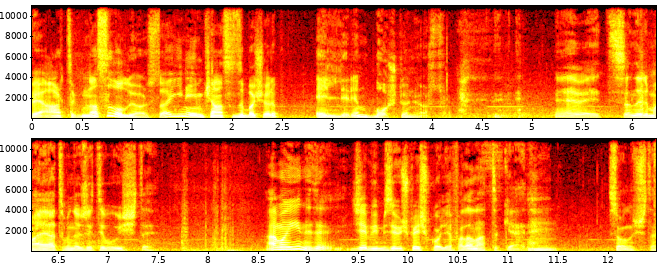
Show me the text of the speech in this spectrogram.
ve artık nasıl oluyorsa yine imkansızı başarıp ellerin boş dönüyorsun. Evet, sanırım hayatımın özeti bu işte. Ama yine de cebimize 3-5 kolye falan attık yani. Sonuçta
